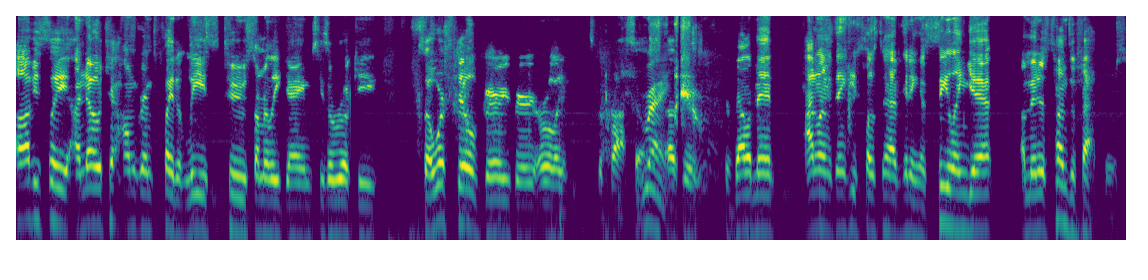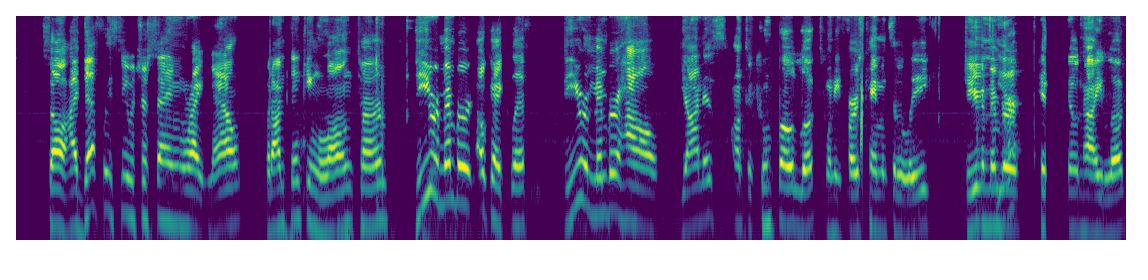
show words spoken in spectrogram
obviously, I know Chet Holmgren's played at least two summer league games. He's a rookie, so we're still very, very early into the process Right. of his development. I don't even think he's close to have hitting a ceiling yet. I mean, there's tons of factors. So I definitely see what you're saying right now, but I'm thinking long term. Do you remember? Okay, Cliff. Do you remember how Giannis Antetokounmpo looked when he first came into the league? Do you remember his field and how he looked?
